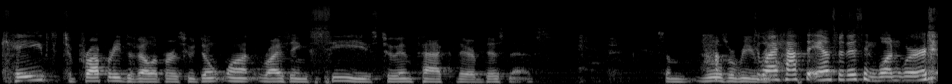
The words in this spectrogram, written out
caved to property developers who don't want rising seas to impact their business. Some rules were rewritten. Do I have to answer this in one word?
